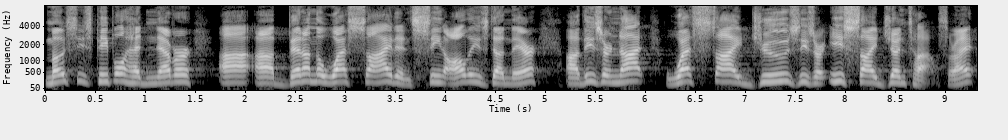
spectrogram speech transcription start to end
Most of these people had never uh, uh, been on the west side and seen all these done there. Uh, these are not west side Jews, these are east side Gentiles, right?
